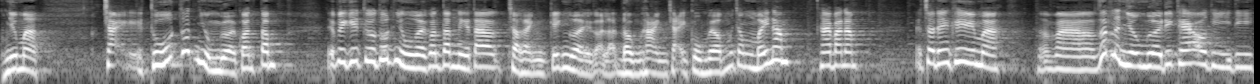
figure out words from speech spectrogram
Nhưng mà chạy thu hút rất nhiều người quan tâm. Thế vì cái thu hút nhiều người quan tâm thì người ta trở thành cái người gọi là đồng hành chạy cùng với ông trong mấy năm, hai, ba năm. Cho đến khi mà và rất là nhiều người đi theo thì thì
